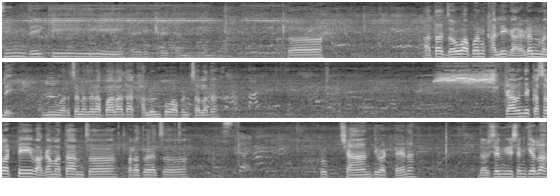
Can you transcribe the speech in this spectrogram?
जिंदगी हर कदम। तर आता जाऊ आपण खाली गार्डनमध्ये मी वरचा नजारा पाहिला आता खालून पाहू आपण चला तर. काय म्हणते कसं वाटते वाघामाता आमचं परतवाड्याचं खूप छान ती वाटतं आहे ना? दर्शन गिर्शन केलं?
